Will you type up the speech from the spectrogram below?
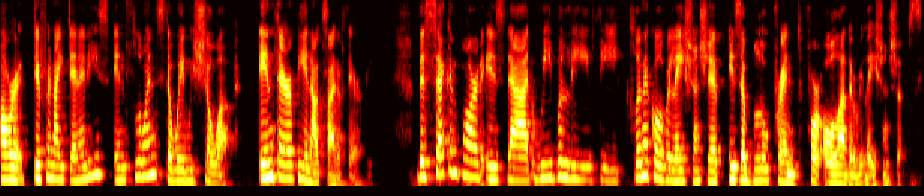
our different identities influence the way we show up in therapy and outside of therapy. The second part is that we believe the clinical relationship is a blueprint for all other relationships.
